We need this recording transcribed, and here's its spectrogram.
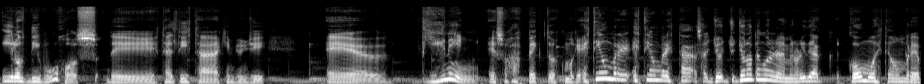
Y los dibujos de este artista Kim Jong-ji eh, tienen esos aspectos. Como que este hombre, este hombre está. Yo, yo, no tengo ni la menor idea cómo este hombre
